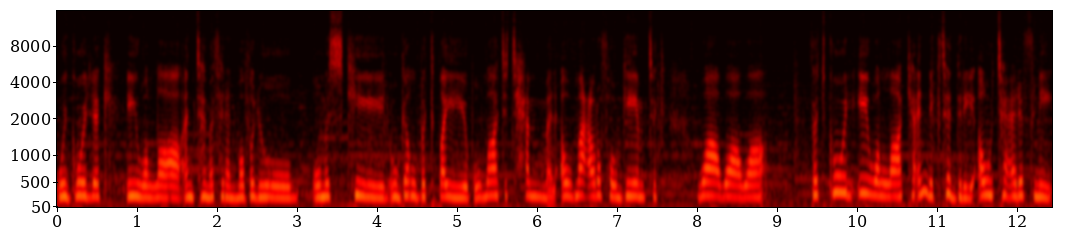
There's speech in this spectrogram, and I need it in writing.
ويقول لك إي والله أنت مثلا مظلوم ومسكين وقلبك طيب وما تتحمل أو ما عرفوا قيمتك وا وا وا. فتقول إي والله كأنك تدري أو تعرفني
